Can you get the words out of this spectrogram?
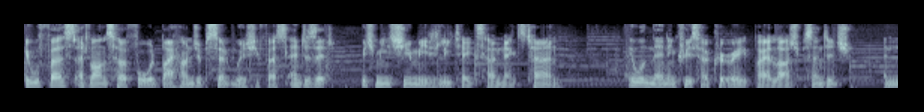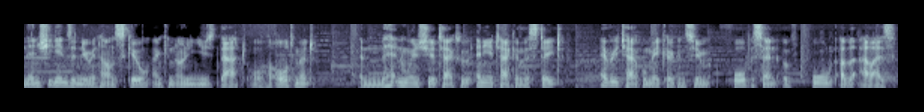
It will first advance her forward by 100% when she first enters it, which means she immediately takes her next turn. It will then increase her crit rate by a large percentage, and then she gains a new enhanced skill and can only use that or her ultimate, and then when she attacks with any attack in the state, every attack will make her consume 4% of all other allies'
